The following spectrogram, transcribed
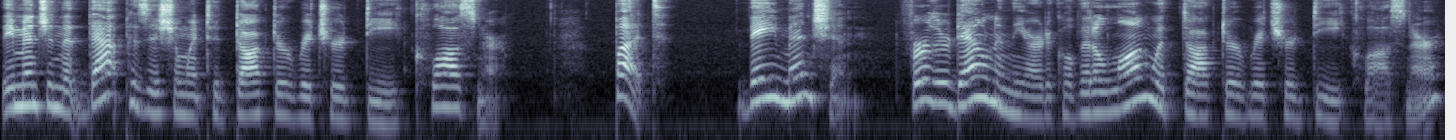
they mention that that position went to Dr. Richard D. Klausner. But they mention further down in the article that along with Dr. Richard D. Klausner,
